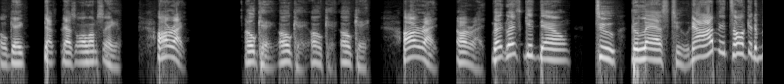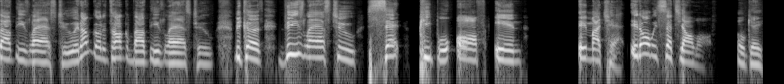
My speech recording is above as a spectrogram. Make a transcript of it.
Okay? That's that's all I'm saying. All right. Okay, okay, okay, okay. All right, all right. Let, let's get down to the last two. Now, I've been talking about these last two, and I'm going to talk about these last two because these last two set people off in in my chat. It always sets y'all off. Okay.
